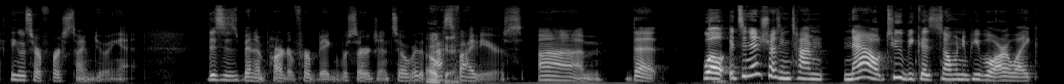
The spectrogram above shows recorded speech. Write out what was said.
I think it was her first time doing it. This has been a part of her big resurgence over the past Okay. five years. Um, that well, it's an interesting time now too because so many people are like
